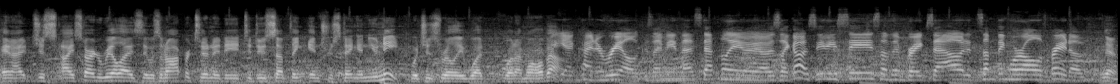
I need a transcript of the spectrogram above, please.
And I just I started to realize there was an opportunity to do something interesting and unique, which is really what what I'm all about. Yeah, kind of real, because I mean, that's definitely, I was like, oh, CDC, something breaks out. It's something we're all afraid of. Yeah.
